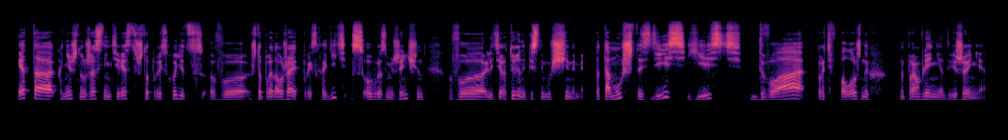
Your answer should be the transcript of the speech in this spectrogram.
это, конечно, ужасно интересно, что происходит в... что продолжает происходить с образами женщин в литературе, написанной мужчинами. Потому что здесь есть два противоположных направление движения.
